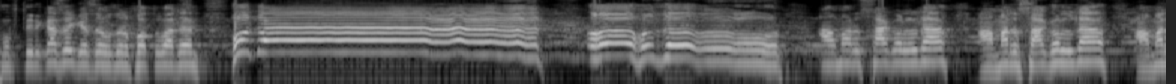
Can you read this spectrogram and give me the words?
মুফতির কাছে গেছে, হুজুর ফতোয়া দেন। হুজুর, ও হুজুর আমার ছাগলটা আমার ছাগলটা আমার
